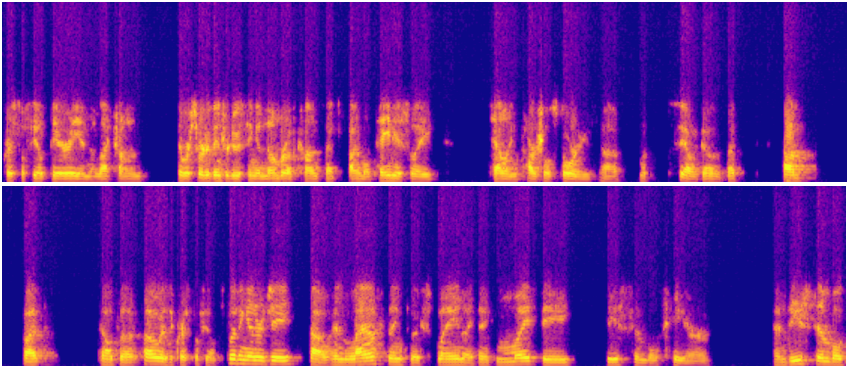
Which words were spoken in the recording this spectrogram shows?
crystal field theory and electrons, that we're sort of introducing a number of concepts simultaneously, telling partial stories. Uh, let's see how it goes. But um, but delta O is a crystal field splitting energy. Oh, and last thing to explain, I think, might be these symbols here. And these symbols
